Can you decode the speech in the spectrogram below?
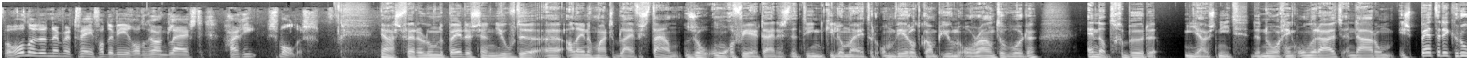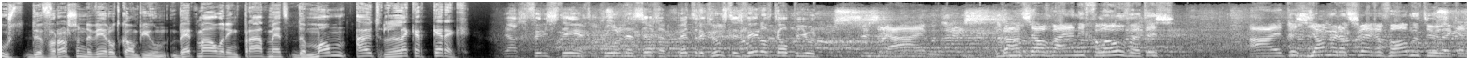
Waaronder de nummer 2 van de wereldranglijst, Harry Smolders. Ja, Sverre Loende Pedersen, die hoefde alleen nog maar te blijven staan... zo ongeveer tijdens de 10 kilometer om wereldkampioen allround te worden. En dat gebeurde juist niet. De Noor ging onderuit en daarom is Patrick Roest de verrassende wereldkampioen. Bert Maaldering praat met de man uit Lekkerkerk. Ja, gefeliciteerd. Ik hoorde net zeggen, Patrick Roest is wereldkampioen. Ja, ik kan het zelf bijna niet geloven. Het is, ah, het is jammer dat Sverre valt natuurlijk. En,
